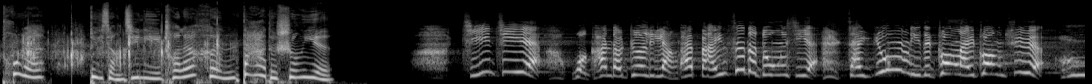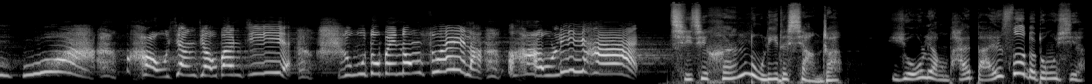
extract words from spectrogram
突然，对讲机里传来很大的声音：“琪琪，我看到这里两排白色的东西在用力的撞来撞去，哇，好像搅拌机，食物都被弄碎了，好厉害！”琪琪很努力的想着。有两排白色的东西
